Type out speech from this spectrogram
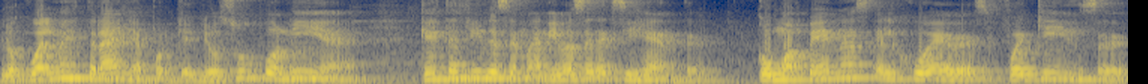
lo cual me extraña porque yo suponía que este fin de semana iba a ser exigente. Como apenas el jueves fue 15,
